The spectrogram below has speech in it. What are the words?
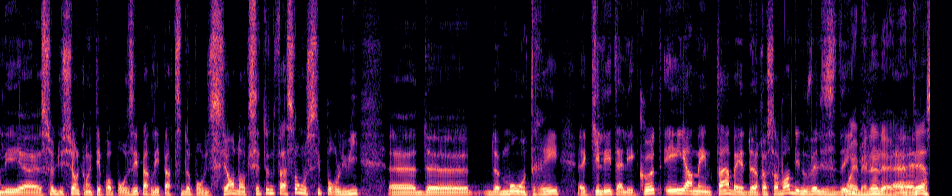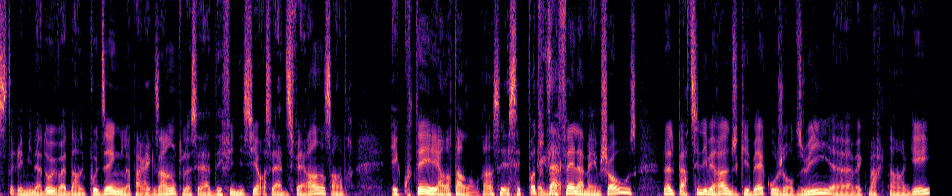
les solutions qui ont été proposées par les partis d'opposition. Donc, c'est une façon aussi pour lui de, de montrer qu'il est à l'écoute et en même temps, ben, de recevoir des nouvelles idées. Oui, mais là, le, test, Rémi Nadeau, il va être dans le pudding, là, par exemple. C'est la définition, c'est la différence entre écouter et entendre. Hein. C'est, pas tout à fait la même chose. Là, le Parti libéral du Québec aujourd'hui, euh, avec Marc Tanguay,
